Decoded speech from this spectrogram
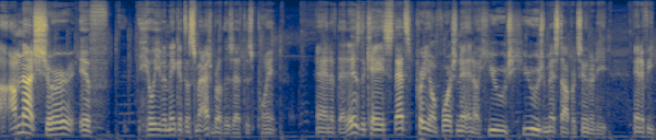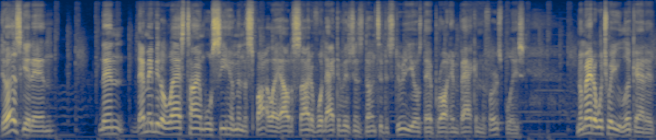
I- I'm not sure if he'll even make it to Smash Brothers at this point. And if that is the case, that's pretty unfortunate and a huge, huge missed opportunity. And if he does get in, then that may be the last time we'll see him in the spotlight outside of what Activision's done to the studios that brought him back in the first place. No matter which way you look at it,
